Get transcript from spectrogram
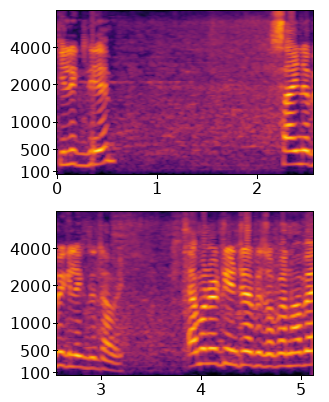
ক্লিক দিয়ে সাইন আপে ক্লিক দিতে হবে। এমন একটি ইন্টারফেস ওপেন হবে।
